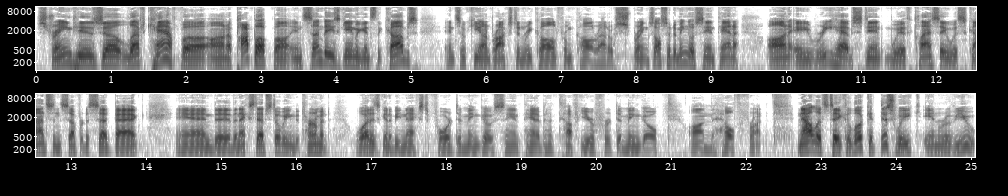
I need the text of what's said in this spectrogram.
strained his uh, left calf uh, on a pop up uh, in Sunday's game against the Cubs. And so Keon Broxton recalled from Colorado Springs. Also, Domingo Santana on a rehab stint with Class A Wisconsin suffered a setback. And uh, the next step still being determined. What is going to be next for Domingo Santana? Been a tough year for Domingo on the health front. Now let's take a look at this week in review.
